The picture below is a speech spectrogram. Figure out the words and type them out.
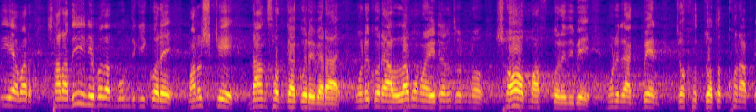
দিয়ে আবার সারাদিন ইবাদত বন্দিগি করে মানুষকে দান সদকা করে বেড়ায়। মনে করে আল্লাহ মনে হয় এটার জন্য সব মাফ করে দিবে। মনে রাখবেন, যখন যতক্ষণ আপনি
